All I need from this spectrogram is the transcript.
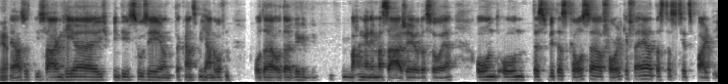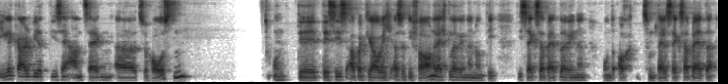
Ja. Ja. also die sagen hier, ich bin die Susi und da kannst du mich anrufen oder, oder wir machen eine Massage oder so. Ja. Und, und das wird als großer Erfolg gefeiert, dass das jetzt bald illegal wird, diese Anzeigen äh, zu hosten. Und die, das ist aber, glaube ich, also die Frauenrechtlerinnen und die, die Sexarbeiterinnen und auch zum Teil Sexarbeiter,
